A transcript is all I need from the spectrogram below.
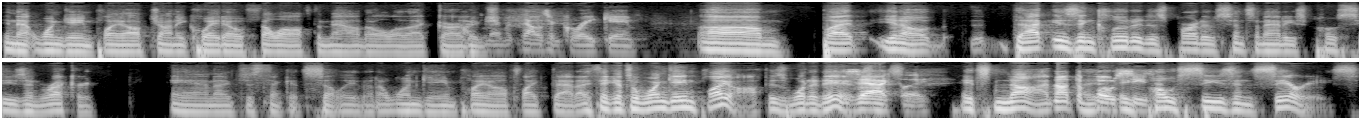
in that one game playoff. Johnny Cueto fell off the mound, all of that garbage. that was a great game. Um, but you know that is included as part of Cincinnati's postseason record, and I just think it's silly that a one-game playoff like that. I think it's a one-game playoff, is what it is. Exactly. It's, not Not the a- a postseason. postseason series,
